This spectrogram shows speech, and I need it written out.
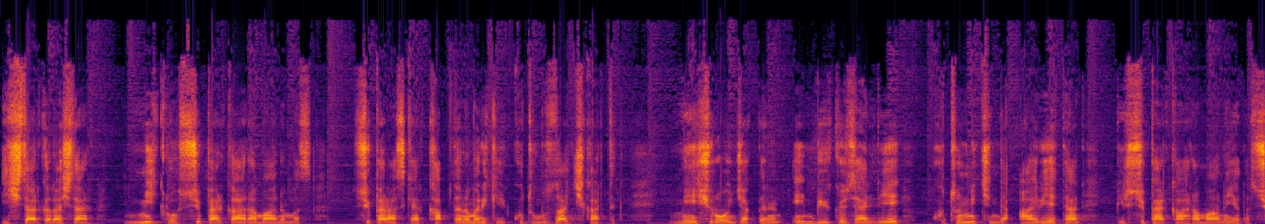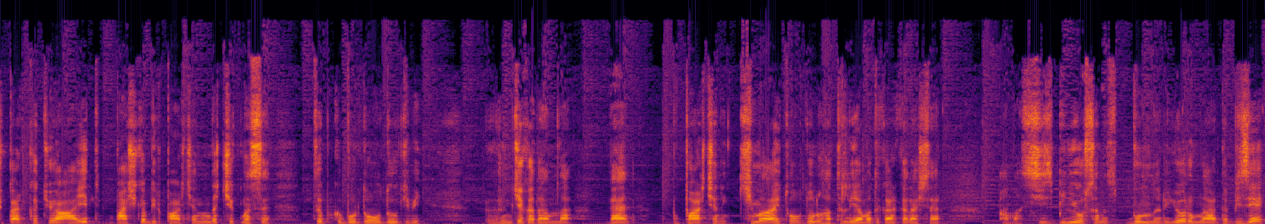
İşte arkadaşlar mikro süper kahramanımız süper asker Kaptan Amerika'yı kutumuzdan çıkarttık. Meşhur oyuncakların en büyük özelliği kutunun içinde ayrıyeten bir süper kahramana ya da süper kötüye ait başka bir parçanın da çıkması. Tıpkı burada olduğu gibi. Örümcek Adam'la ben bu parçanın kime ait olduğunu hatırlayamadık arkadaşlar. Ama siz biliyorsanız bunları yorumlarda bize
